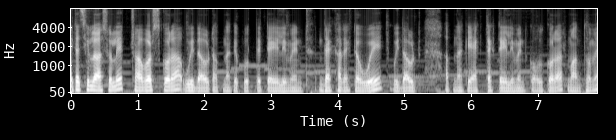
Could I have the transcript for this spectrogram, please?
এটা ছিল আসলে ট্রাভার্স করা উইদাউট আপনাকে প্রত্যেকটা এলিমেন্ট দেখার একটা ওয়ে উইদাউট আপনাকে একটা একটা এলিমেন্ট কল করার মাধ্যমে।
